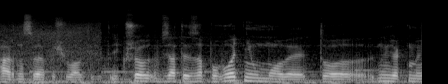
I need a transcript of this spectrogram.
гарно себе почував. Якщо взяти за погодні умови, то ну як ми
